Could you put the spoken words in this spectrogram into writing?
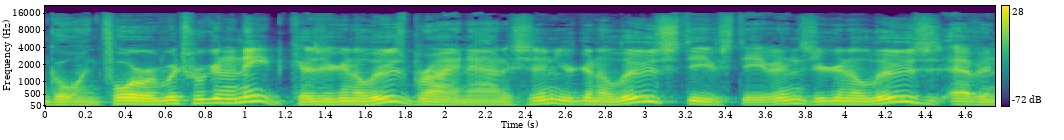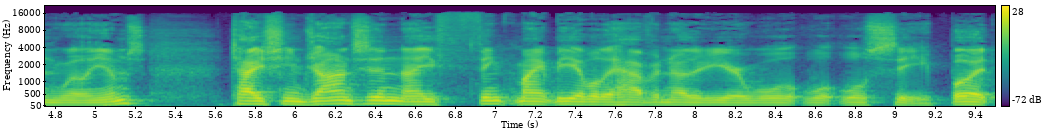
going forward, which we're going to need because you're going to lose Bryan Addison, you're going to lose Steve Stephens, you're going to lose Evan Williams, Tysheem Johnson. I think might be able to have another year. We'll we'll, we'll see, but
